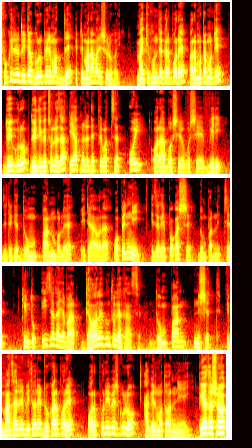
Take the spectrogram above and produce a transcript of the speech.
ফকিরের দুইটা গ্রুপের মধ্যে একটি মারামারি শুরু হয়। মাইকে ফোন দেখার পরে ওরা মোটামুটি দুই গ্রুপ, দুই দিকে চলে যায়। এই আপনারা দেখতে পাচ্ছেন, ওই ওরা বসে বসে বিড়ি যেটাকে ধূমপান বলে, এটা ওরা ওপেন নি এই জায়গায় প্রকাশ্যে ধূমপান নিচ্ছেন। কিন্তু এই জায়গায় আবার দেওয়ালে কিন্তু লেখা আছে, ধূমপান নিষেধ। এই মাজারের ভিতরে ঢোকার পরে ওর পরিবেশগুলো আগের মতো আর নেই। প্রিয় দর্শক,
